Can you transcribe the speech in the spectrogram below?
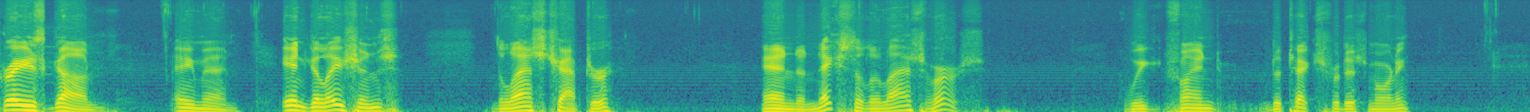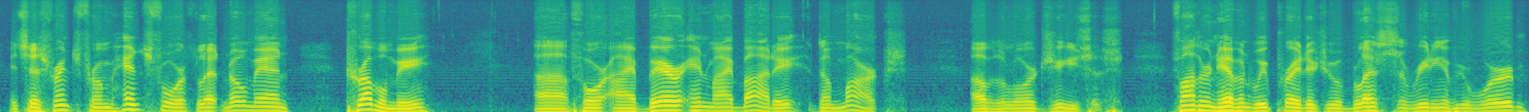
Praise God. Amen. In Galatians, the last chapter, and the next to the last verse, we find the text for this morning. It says, From henceforth let no man trouble me, uh, for I bear in my body the marks of the Lord Jesus. Father in heaven, we pray that you will bless the reading of your word,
